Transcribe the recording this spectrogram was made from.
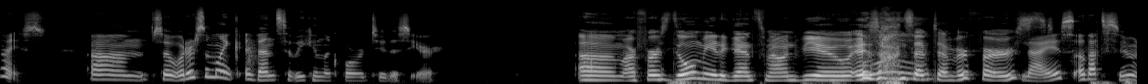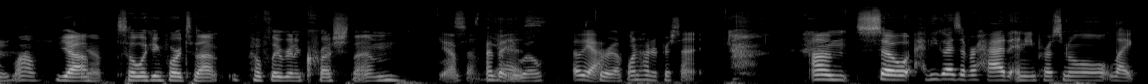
Nice. Um. So, what are some like events that we can look forward to this year? Um, our first dual meet against Mountain View is on September first. Nice. Oh, that's soon. Wow. Yeah. Yeah. So looking forward to that. Hopefully, we're gonna crush them. Yeah. Awesome. I bet you will. Oh yeah, For real. one hundred percent. Um, so have you guys ever had any personal like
